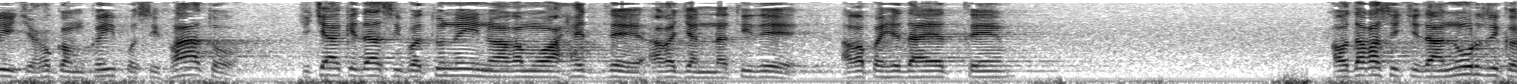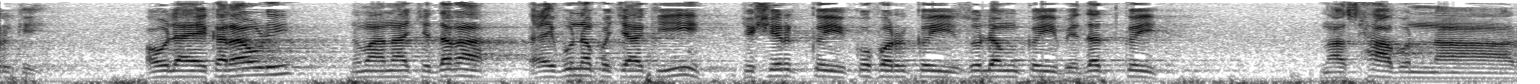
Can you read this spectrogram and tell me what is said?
دي چې حکم کوي په صفاتو چې چا کې دا صفاتونه نه نو هغه موحد دی هغه جنتی دی هغه په هدایت دی او دغه چې دا نور ذکر کی او لایک راوړي نو معنا چې دغه عیبونه پچا کی چې شرک کوي کفر کوي ظلم کوي بدعت کوي نو اصحاب النار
